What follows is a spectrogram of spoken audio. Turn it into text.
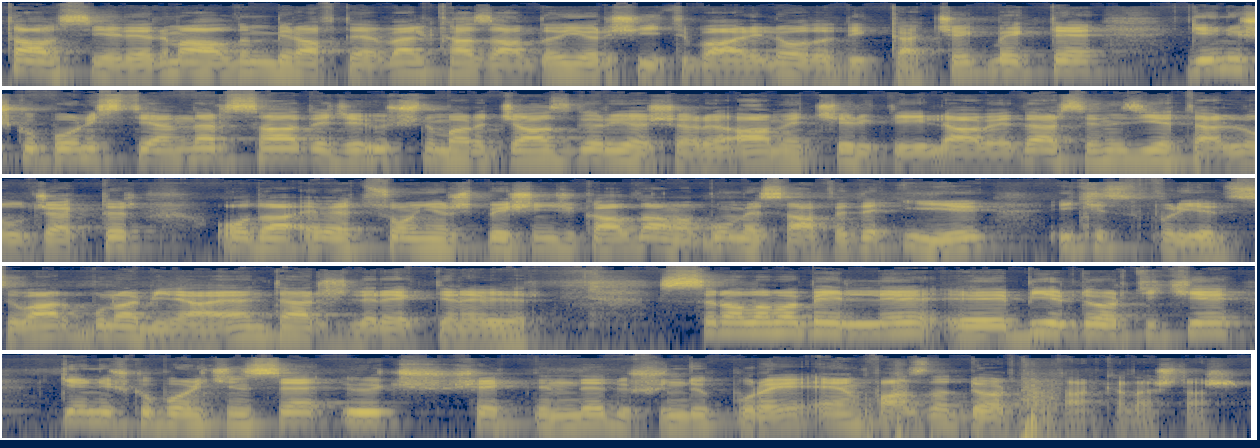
tavsiyelerimi aldım. Bir hafta evvel kazandığı yarış itibariyle o da dikkat çekmekte. Geniş kupon isteyenler sadece 3 numara Cazgır Yaşar'ı Ahmet Çelik'le ilave ederseniz yeterli olacaktır. O da evet son yarış 5. kaldı ama bu mesafede iyi 2.07'si var. Buna binaen tercihleri eklenebilir. Sıralama belli. E, 1-4-2 Geniş kupon içinse 3 şeklinde düşündük burayı. En fazla 4 at arkadaşlar.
